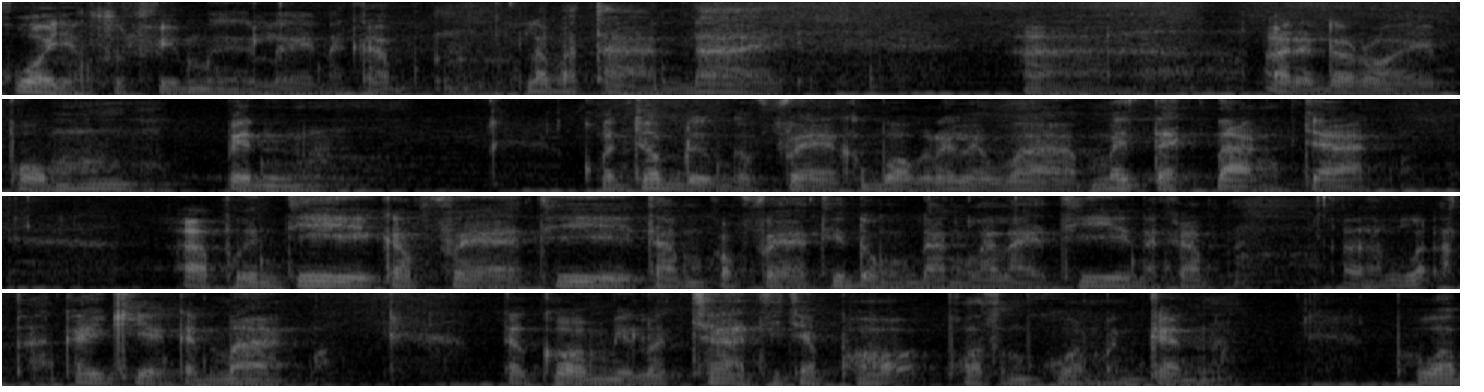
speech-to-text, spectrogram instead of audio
คั่วอย่างสุดฝีมือเลยนะครับ รับประทานได้อ่าอร่อยอร่อย ผมเป็นคนชอบดื่มกาแฟก็บอกได้เลยว่า ไม่แตกต่างจากาพื้นที่กาแฟที่ทำกาแฟที่โด่งดังหลาย ๆ ที่นะครับใกล้เคียงกันมาก แล้วก็มีรสชาติที่เฉพาะพอสมควรเหมือนกัน เพราะว่า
